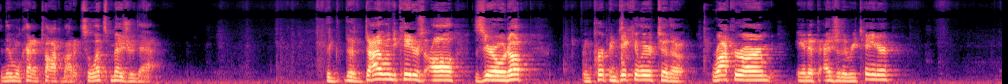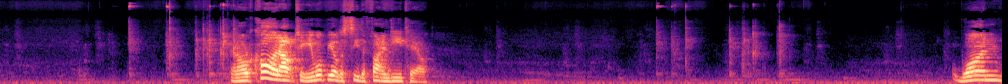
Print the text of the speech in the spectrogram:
And then we'll kind of talk about it. So let's measure that. The, the dial indicator's all zeroed up and perpendicular to the rocker arm and at the edge of the retainer. And I'll call it out to you. You won't be able to see the fine detail. One,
